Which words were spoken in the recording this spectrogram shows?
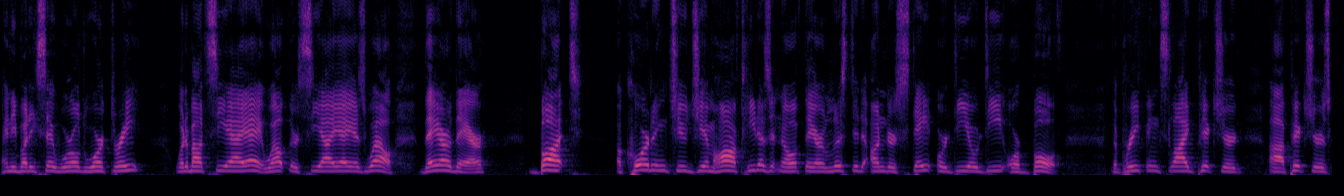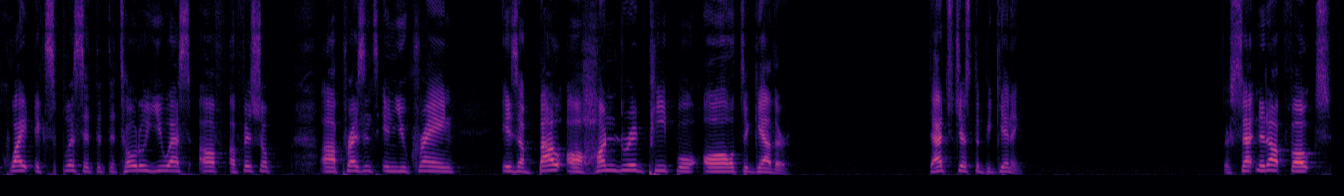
Anybody say World War III? What about CIA? Well, there's CIA as well. They are there, but according to Jim Hoft, he doesn't know if they are listed under state or DoD or both. The briefing slide pictured uh, picture is quite explicit that the total U.S. official uh, presence in Ukraine is about a hundred people all together. That's just the beginning. They're setting it up, folks.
